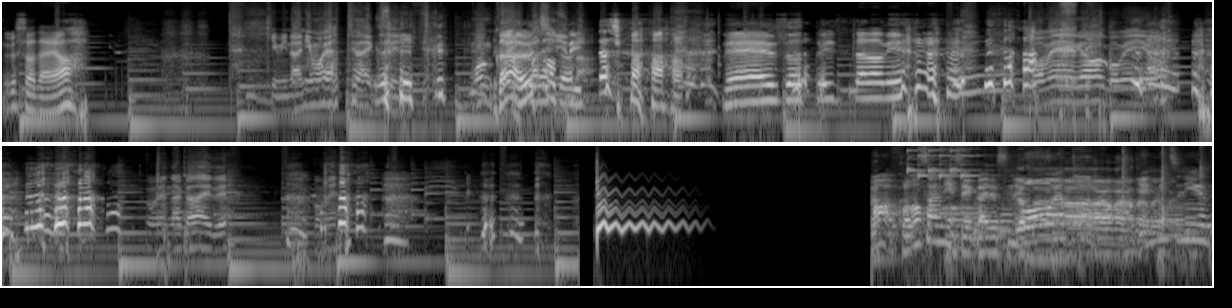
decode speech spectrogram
嘘だよ。君何もやってないくせに。文句だからは言っ嘘って言ったじゃん。ねえ、嘘って言ったのに。ごめんよごめんよ。ごめん泣かないで。ごめん。まあこの3人正解ですね。やったこうやあー厳密に言う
